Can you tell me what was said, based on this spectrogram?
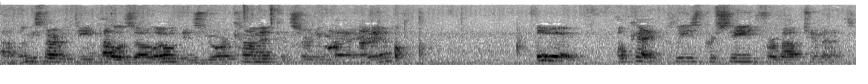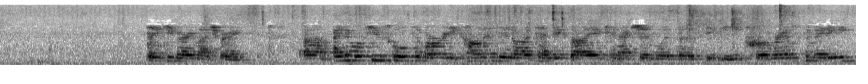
Uh, let me start with Dean Palazzolo. Is your comment concerning that area? It is. Okay, please proceed for about two minutes. Thank you very much, Greg. Um, I know a few schools have already commented on Appendix I in connection with the CBE Programs Committee.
